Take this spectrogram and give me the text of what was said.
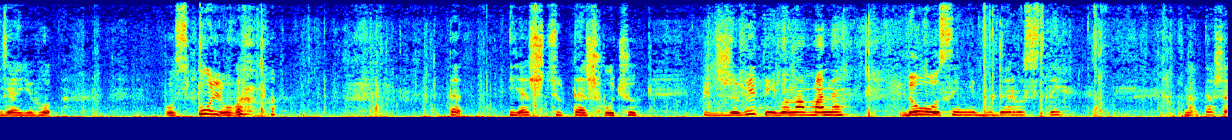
я його посполювала. Та я ж цю теж хочу підживити, і вона в мене до осені буде рости. Наташа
